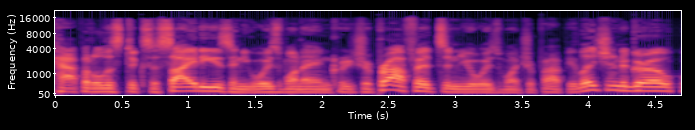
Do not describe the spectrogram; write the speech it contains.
capitalistic societies and you always want to increase your profits and you always want your population to grow.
